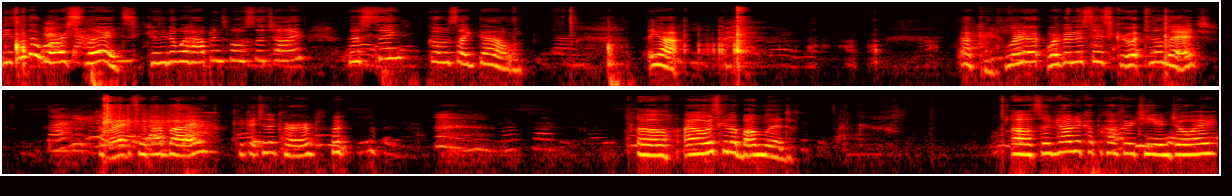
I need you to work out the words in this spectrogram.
These are the worst lids because you know what happens most of the time? This thing goes like down. Yeah. Okay, we're gonna, we're gonna say screw it to the lid. Alright, say bye bye. Kick it to the curb. oh, I always get a bum lid. Oh, so if you're having a cup of coffee or tea, enjoy.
